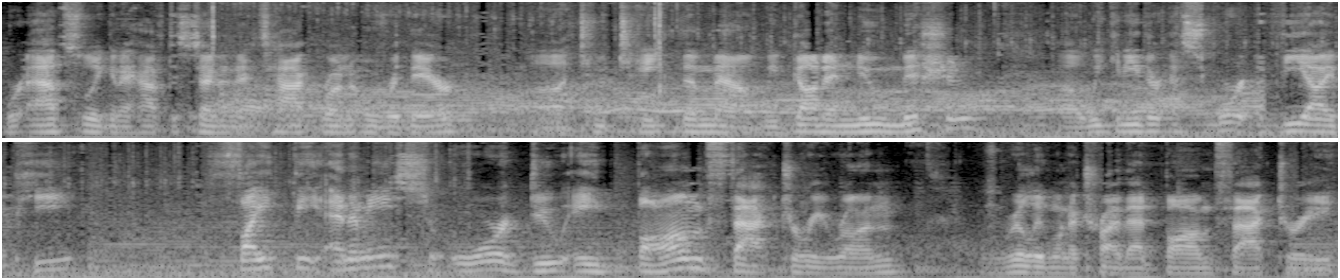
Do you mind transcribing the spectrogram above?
We're absolutely going to have to send an attack run over there uh, to take them out. We've got a new mission. Uh, we can either escort a VIP, fight the enemies, or do a bomb factory run really want to try that bomb factory.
